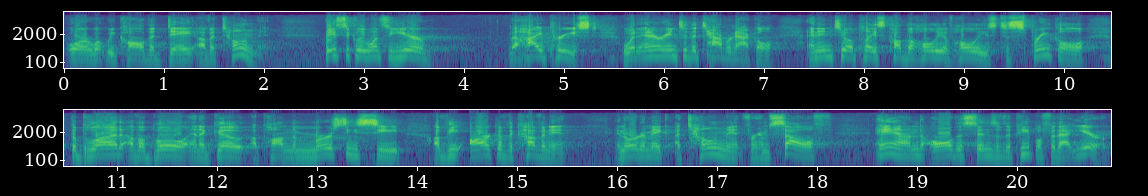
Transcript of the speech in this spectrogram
or what we call the Day of Atonement. Basically, once a year, the high priest would enter into the tabernacle and into a place called the Holy of Holies to sprinkle the blood of a bull and a goat upon the mercy seat of the Ark of the Covenant in order to make atonement for himself and all the sins of the people for that year.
